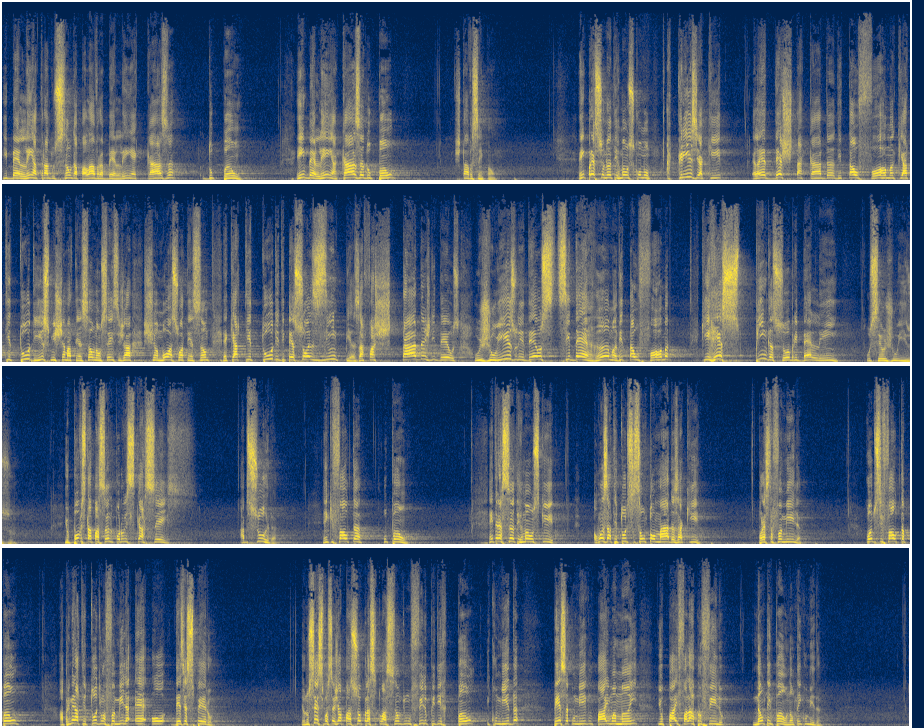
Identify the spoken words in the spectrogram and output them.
e Belém, a tradução da palavra Belém é casa do pão. Em Belém, a casa do pão estava sem pão. É impressionante, irmãos, como a crise aqui ela é destacada de tal forma que a atitude, isso me chama a atenção, não sei se já chamou a sua atenção, é que a atitude de pessoas ímpias, afastadas de Deus, o juízo de Deus se derrama de tal forma que respinga sobre Belém o seu juízo. E o povo está passando por uma escassez absurda, em que falta o pão é interessante, irmãos, que algumas atitudes são tomadas aqui por esta família. Quando se falta pão, a primeira atitude de uma família é o desespero. Eu não sei se você já passou pela situação de um filho pedir pão e comida. Pensa comigo, um pai, uma mãe, e o pai falar para o filho: não tem pão, não tem comida.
